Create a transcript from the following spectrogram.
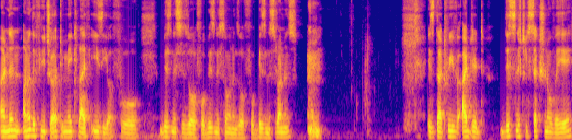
And then another feature to make life easier for businesses or for business owners or for business runners is that we've added this little section over here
